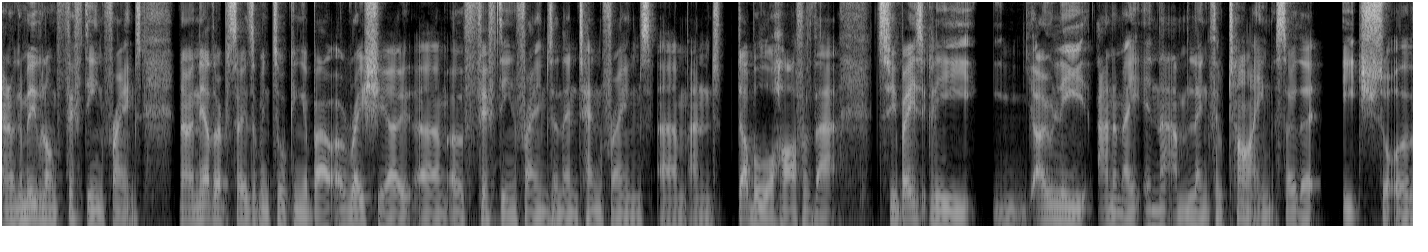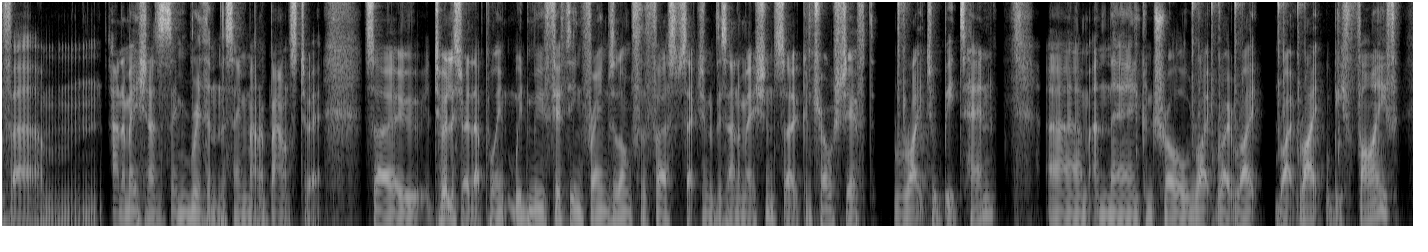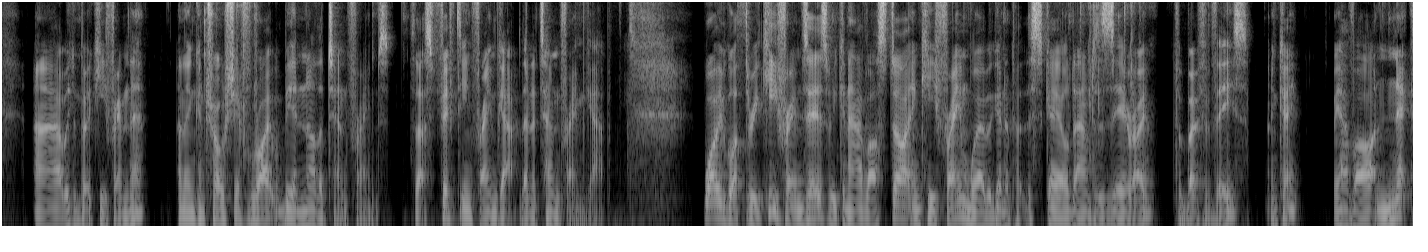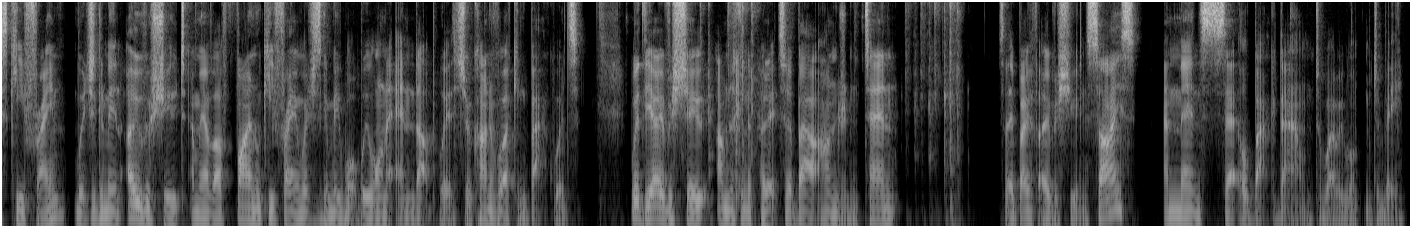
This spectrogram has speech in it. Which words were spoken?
And I'm going to move along 15 frames. Now, in the other episodes, I've been talking about a ratio um, of 15 frames and then 10 frames um, and double or half of that to basically only animate in that length of time so that each sort of um, animation has the same rhythm, the same amount of bounce to it. So to illustrate that point, we'd move 15 frames along for the first section of this animation. So Control Shift right would be 10, um, and then Control right, right, right, right, right would be five. Uh, we can put a keyframe there, and then Control Shift right would be another 10 frames. So that's 15 frame gap, then a 10 frame gap. Why we've got three keyframes is we can have our starting keyframe where we're going to put the scale down to zero for both of these. Okay, we have our next keyframe, which is going to be an overshoot, and we have our final keyframe, which is going to be what we want to end up with. So we're kind of working backwards. With the overshoot, I'm just going to put it to about 110. So they both overshoot in size and then settle back down to where we want them to be.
